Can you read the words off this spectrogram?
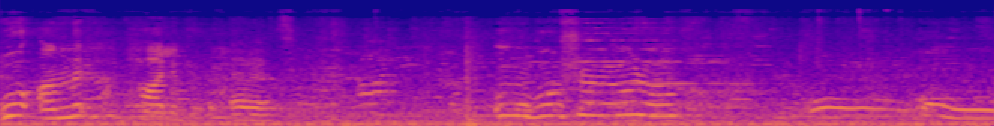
Bu anlık halim. Evet. Ama ben seviyorum. Güzel.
